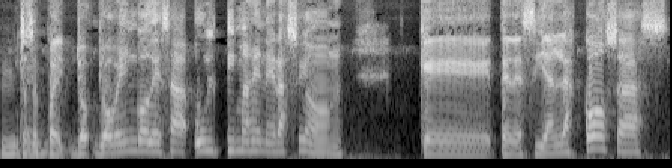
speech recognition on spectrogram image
Entonces, pues yo, yo vengo de esa última generación que te decían las cosas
